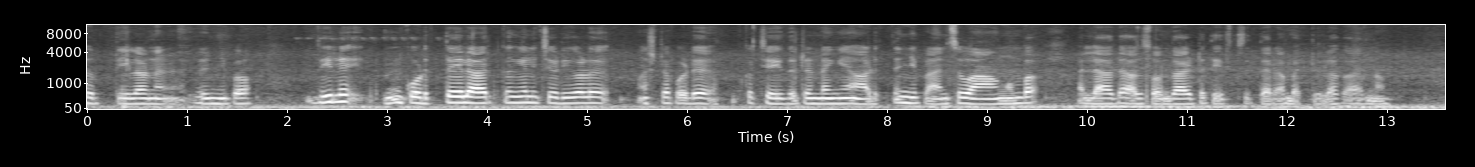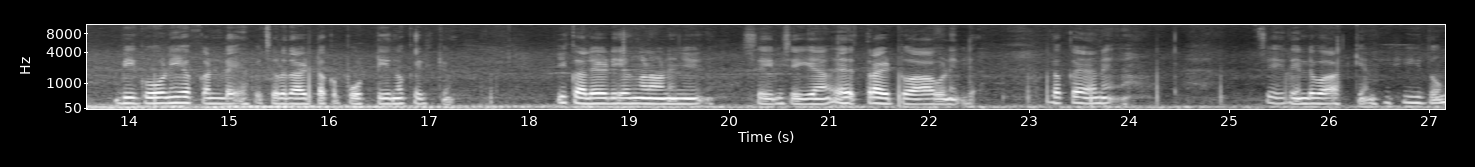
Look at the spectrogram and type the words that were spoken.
വൃത്തിയിലാണ്. ഇനിയിപ്പോൾ ഇതിൽ കൊടുത്തതിൽ ആർക്കെങ്കിലും ചെടികൾ നഷ്ടപ്പെടുക ഒക്കെ ചെയ്തിട്ടുണ്ടെങ്കിൽ അടുത്ത് ഇനി പ്ലാന്റ്സ് വാങ്ങുമ്പോൾ അല്ലാതെ അത് സ്വന്തമായിട്ട് തിരിച്ച് തരാൻ പറ്റില്ല കാരണം ബിഗോണിയൊക്കെ ഉണ്ട്. അപ്പോൾ ചെറുതായിട്ടൊക്കെ പൊട്ടിന്നൊക്കെ ഇരിക്കും. ഈ കലേടിയങ്ങളാണ് ഇനി സെയിൽ ചെയ്യാൻ എത്ര ആയിട്ടും ആവണില്ല. ഇതൊക്കെ ഞാൻ ചെയ്തതിന്റെ ബാക്കിയാണ് ഇതും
